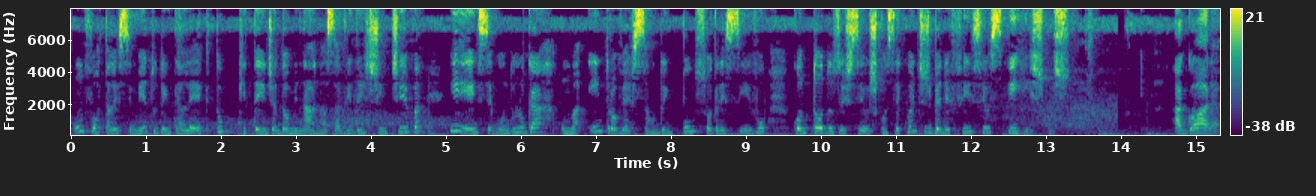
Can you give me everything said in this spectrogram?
um fortalecimento do intelecto, que tende a dominar nossa vida instintiva, e, em segundo lugar, uma introversão do impulso agressivo, com todos os seus consequentes benefícios e riscos. Agora,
